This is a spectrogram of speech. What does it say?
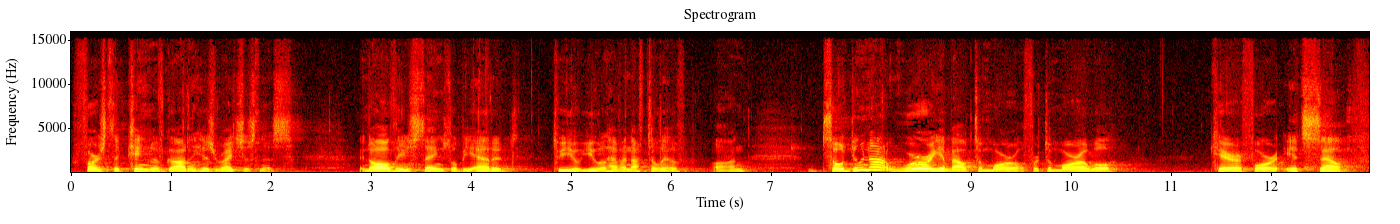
first the kingdom of God and his righteousness, and all these things will be added to you. You will have enough to live on. So do not worry about tomorrow, for tomorrow will care for itself.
